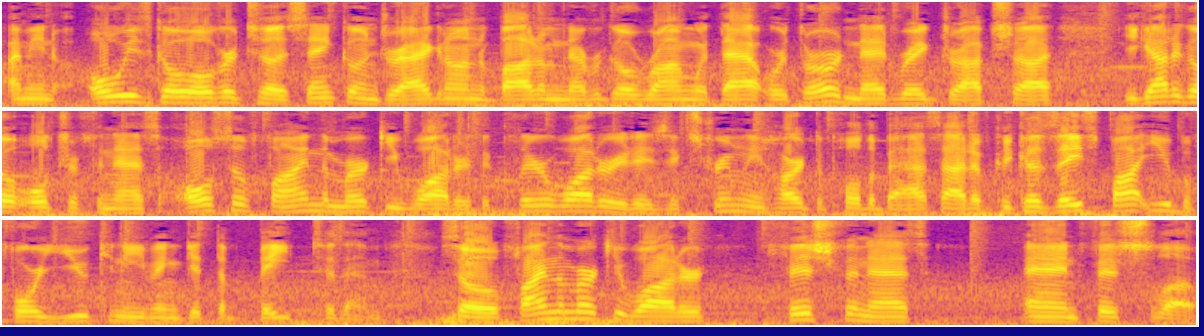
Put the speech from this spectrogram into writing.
I mean, always go over to a Senko and drag it on the bottom, never go wrong with that, or throw a Ned rig drop shot. You gotta go ultra finesse. Also find the murky water. The clear water, it is extremely hard to pull the bass out of because they spot you before you can even get the bait to them. So find the murky water, fish finesse, and fish slow.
